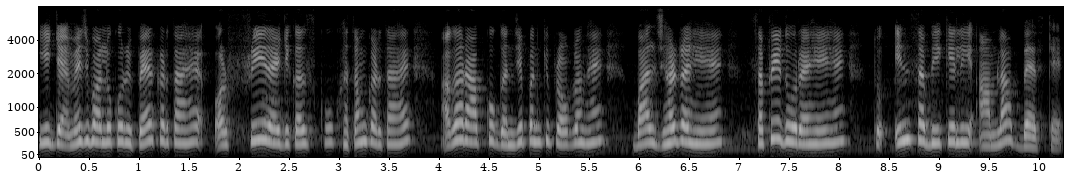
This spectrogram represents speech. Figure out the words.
ये डैमेज बालों को रिपेयर करता है और फ्री रेडिकल्स को ख़त्म करता है। अगर आपको गंजेपन की प्रॉब्लम है, बाल झड़ रहे हैं, सफ़ेद हो रहे हैं तो इन सभी के लिए आंवला बेस्ट है।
